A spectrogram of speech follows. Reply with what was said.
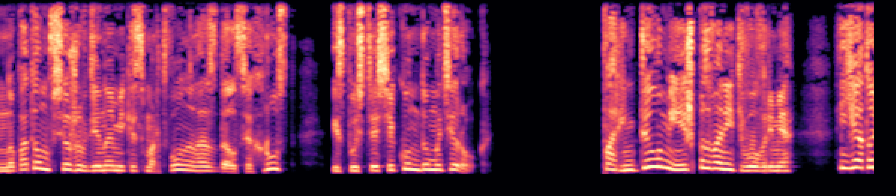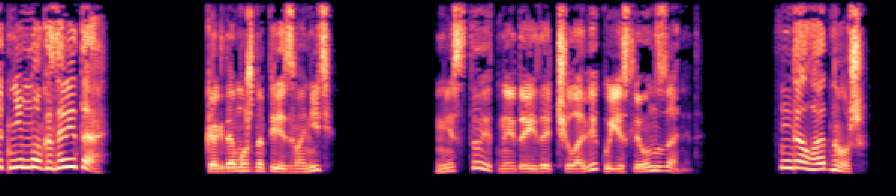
но потом все же в динамике смартфона раздался хруст, и спустя секунду матерок. «Парень, ты умеешь позвонить вовремя? Я тут немного занята!» «Когда можно перезвонить?» «Не стоит надоедать человеку, если он занят». «Да ладно уж,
